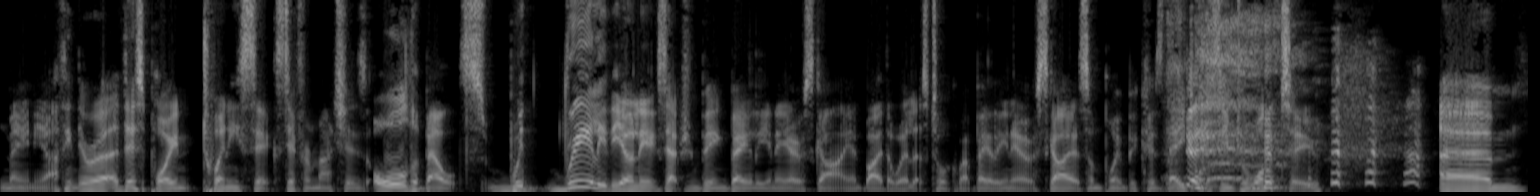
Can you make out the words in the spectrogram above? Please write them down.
Mania. I think there are at this point 26 different matches, all the belts, with really the only exception being Bayley and Iyo Sky. And by the way, let's talk about Bayley and Iyo Sky at some point because they don't seem to want to. Um,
